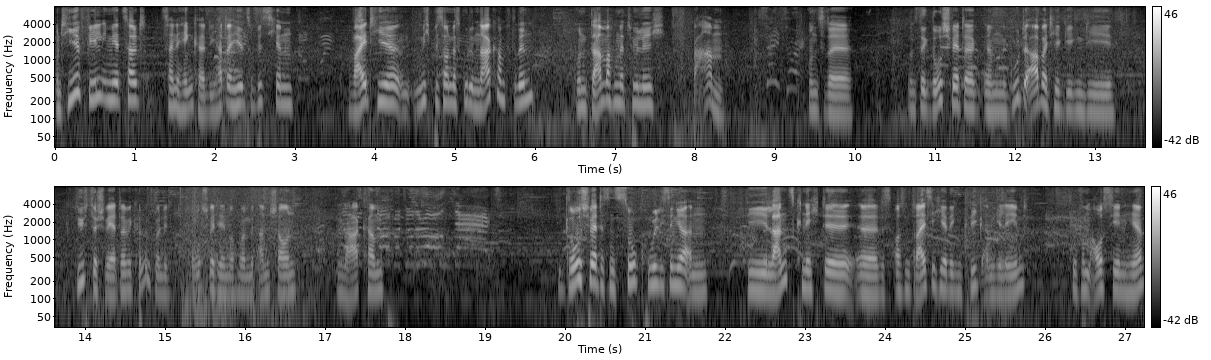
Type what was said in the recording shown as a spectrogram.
Und hier fehlen ihm jetzt halt seine Henker. Die hat er hier so ein bisschen weit hier nicht besonders gut im Nahkampf drin. Und da machen natürlich, bam, unsere, unsere Großschwerter ähm, eine gute Arbeit hier gegen die Düsterschwerter. Wir können uns mal die Großschwerter hier nochmal mit anschauen. Nahkampf. Die Großschwerter sind so cool, die sind ja an die Landsknechte äh, des, aus dem 30-jährigen Krieg angelehnt. So vom Aussehen her.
